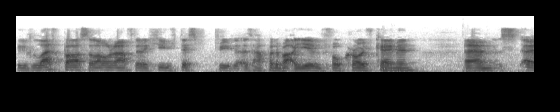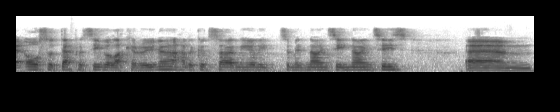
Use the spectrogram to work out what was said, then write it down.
who left Barcelona after a huge dispute that had happened about a year before Cruyff came in. Um, uh, also, Deportivo La Coruña had a good side in the early to mid 1990s. Um,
